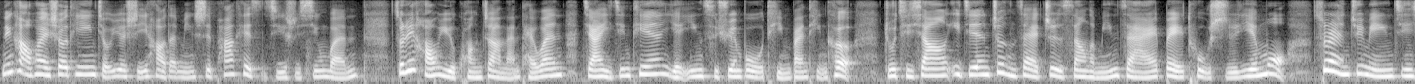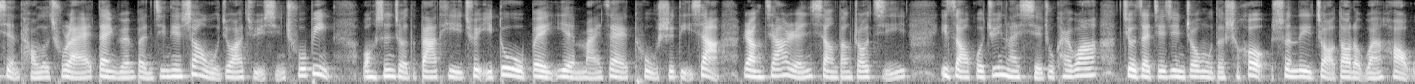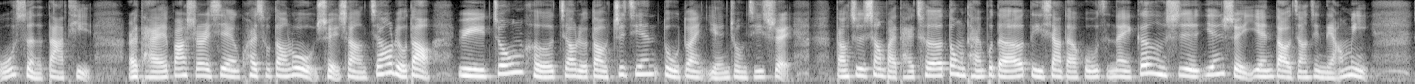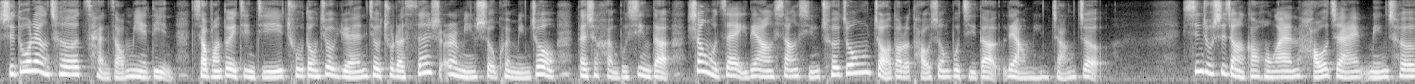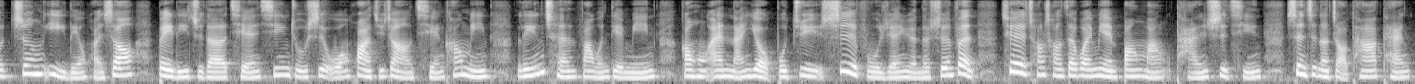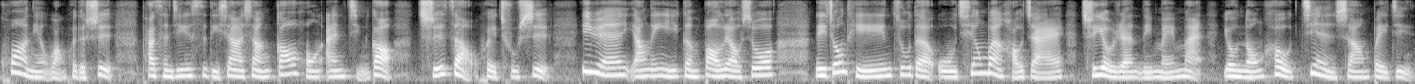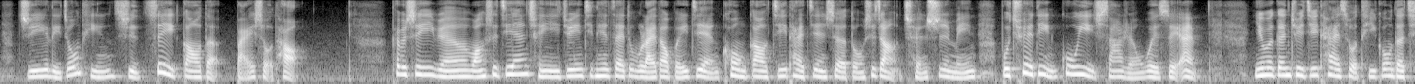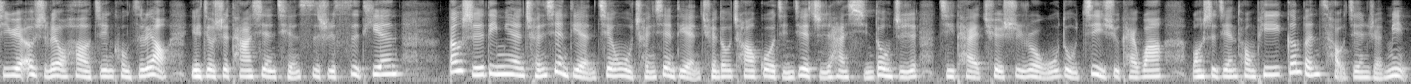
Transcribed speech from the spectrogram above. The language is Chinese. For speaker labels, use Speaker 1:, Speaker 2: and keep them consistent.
Speaker 1: 您好，欢迎收听九月十一号的《民事 Parkes》即时新闻。昨天豪雨狂炸南台湾，嘉义今天也因此宣布停班停课。竹崎乡一间正在治丧的民宅被土石淹没，虽然居民惊险逃了出来，但原本今天上午就要举行出殡，往生者的大体却一度被掩埋在土石底下，让家人相当着急。一早国军来协助开挖，就在接近中午的时候，顺利找到了完好无损的大体，而台。台八十二线快速道路水上交流道与中和交流道之间路段严重积水，导致上百台车动弹不得，底下的湖子内更是淹水淹到将近两米，十多辆车惨遭灭顶。消防队紧急出动救援，救出了三十二名受困民众，但是很不幸的，上午在一辆箱型车中找到了逃生不及的两名长者。新竹市长高鸿安豪宅名车争议连环烧，被离职的前新竹市文化局长钱康明凌晨发文点名高鸿安男友不具市府人员的身份，却常常在外面帮忙谈事情，甚至呢找他谈跨年晚会的事。他曾经私底下向高鸿安警告，迟早会出事。议员杨玲仪更爆料说，李中庭租的五千万豪宅持有人林美满有浓厚建。商背景，质疑李中庭是最高的白手套。特别是议员王世坚、陈怡君今天再度来到北检，控告基泰建设董事长陈世明不确定故意杀人未遂案。因为根据基泰所提供的七月二十六号监控资料，也就是塌陷前四十四天，当时地面呈现点、建物呈现点全都超过警戒值和行动值，基泰却视若无睹，继续开挖。王世坚痛批根本草菅人命。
